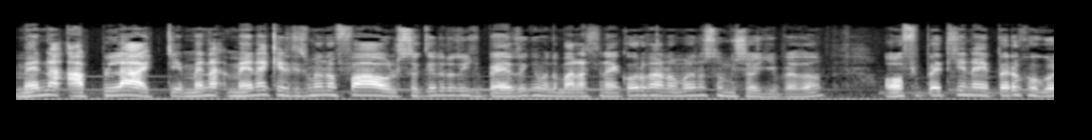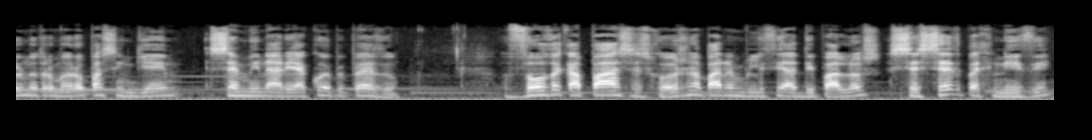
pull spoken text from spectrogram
Με ένα απλά και με ένα, με ένα κερδισμένο φάουλ στο κέντρο του γηπέδου και με τον Παναθηναϊκό οργανωμένο στο μισό γήπεδο, ο Όφη πέτυχε ένα υπέροχο γκολ με τρομερό passing game σεμιναριακού επίπεδου. 12 πάσες χωρίς να παρεμβληθεί αντίπαλος σε σετ παιχνίδι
